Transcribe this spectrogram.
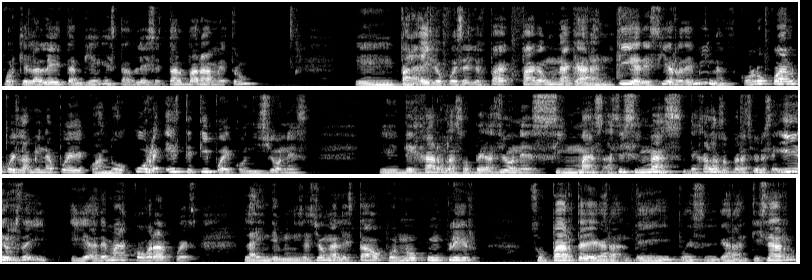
porque la ley también establece tal parámetro eh, para ello, pues ellos pagan una garantía de cierre de minas, con lo cual, pues la mina puede, cuando ocurre este tipo de condiciones, eh, dejar las operaciones sin más, así sin más, dejar las operaciones e irse y, además cobrar, pues, la indemnización al Estado por no cumplir su parte de, pues, garantizar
